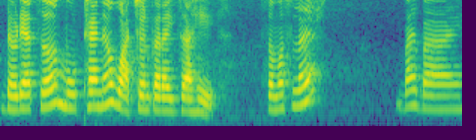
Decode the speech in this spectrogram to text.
धड्याचं मोठ्यानं वाचन करायचं आहे. समजलंय? Bye bye.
